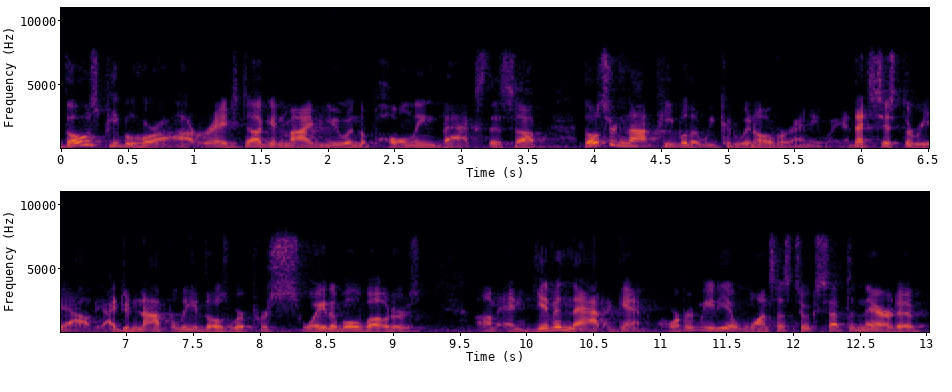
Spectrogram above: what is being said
those people who are outraged, Doug, in my view, and the polling backs this up, those are not people that we could win over anyway. That's just the reality. I do not believe those were persuadable voters. Um, and given that, again, corporate media wants us to accept a narrative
